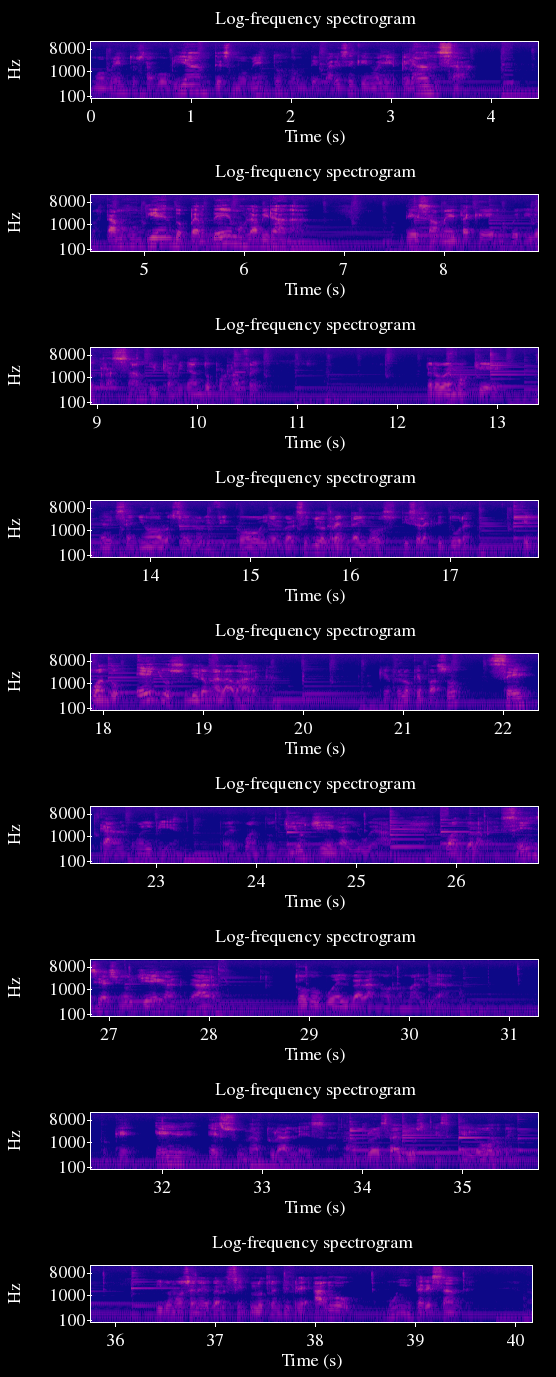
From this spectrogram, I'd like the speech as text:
momentos agobiantes, momentos donde parece que no hay esperanza. Nos estamos hundiendo, perdemos la mirada de esa meta que hemos venido trazando y caminando por la fe. Pero vemos que el Señor se glorificó y el versículo 32 dice la escritura que cuando ellos subieron a la barca, ¿qué fue lo que pasó? Se calmó el viento. Pues cuando Dios llega al lugar, cuando la presencia del Señor llega al lugar, todo vuelve a la normalidad. Porque es su naturaleza. La naturaleza de Dios es el orden, y vemos en el versículo 33 algo muy interesante.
